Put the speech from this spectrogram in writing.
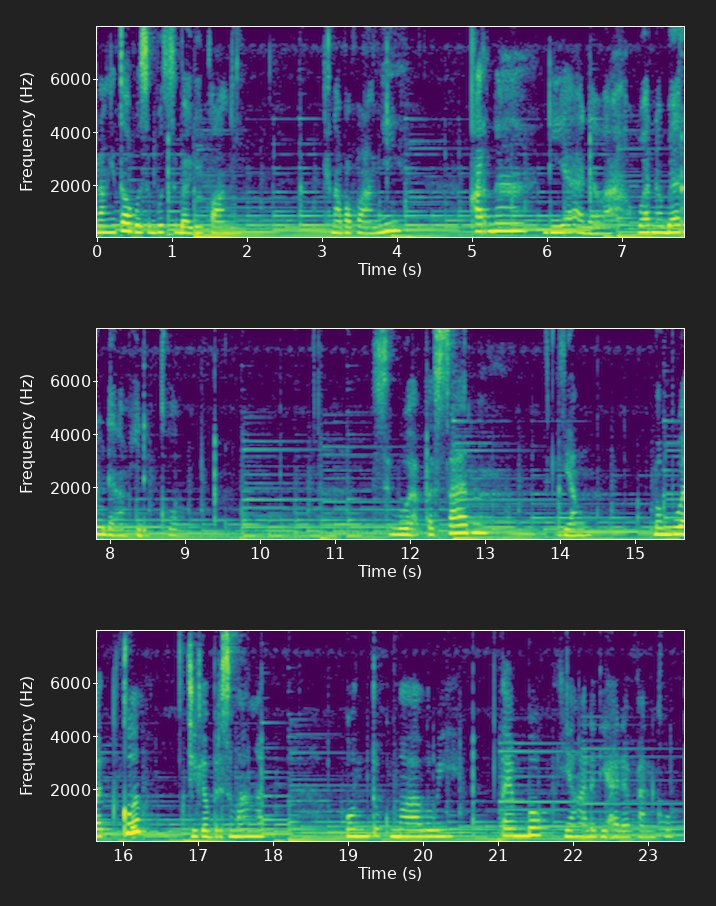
Orang itu aku sebut sebagai pelangi. Kenapa pelangi? Karena dia adalah warna baru dalam hidupku. Sebuah pesan yang membuatku juga bersemangat untuk melalui tembok yang ada di hadapanku.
